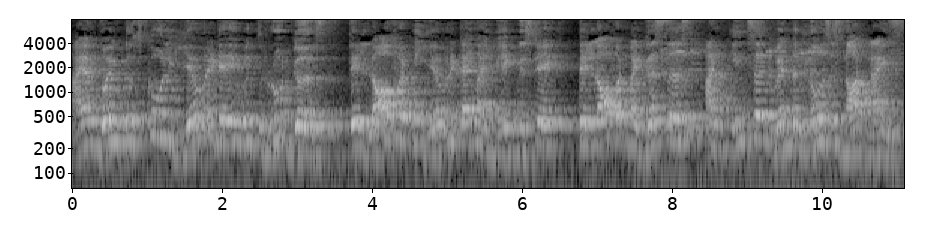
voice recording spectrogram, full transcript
I am going to school every day with rude girls. They laugh at me every time I make mistake. They laugh at my dresses and insult when the nose is not nice.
